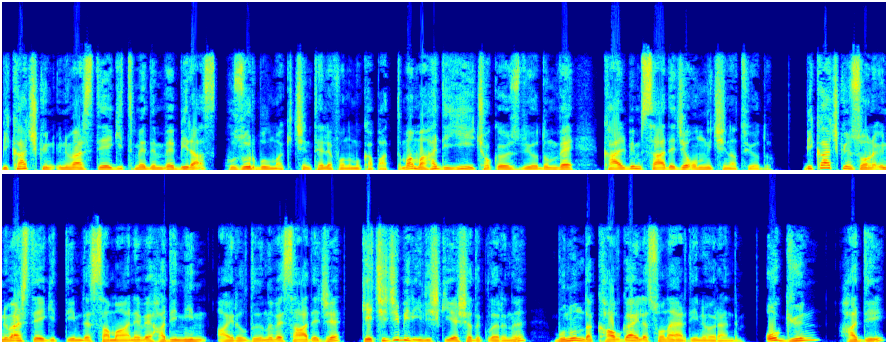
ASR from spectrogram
birkaç gün üniversiteye gitmedim ve biraz huzur bulmak için telefonumu kapattım ama hadi iyi çok özlüyordum ve kalbim sadece onun için atıyordu. Birkaç gün sonra üniversiteye gittiğimde Samane ve Hadi'nin ayrıldığını ve sadece geçici bir ilişki yaşadıklarını, bunun da kavgayla sona erdiğini öğrendim. O gün Hadi,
